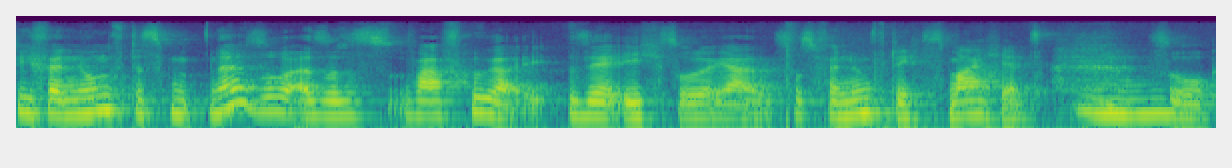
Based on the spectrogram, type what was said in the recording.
die Vernunft ist, ne, so, also das war früher sehr ich, so, ja, das ist vernünftig, das mache ich jetzt. Mhm. So,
